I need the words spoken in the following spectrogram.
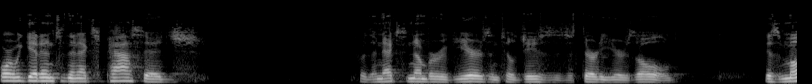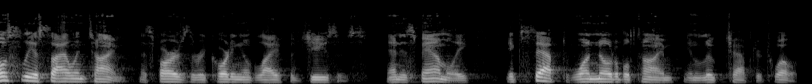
Before we get into the next passage, for the next number of years until Jesus is 30 years old, is mostly a silent time as far as the recording of life of Jesus and his family, except one notable time in Luke chapter 12.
